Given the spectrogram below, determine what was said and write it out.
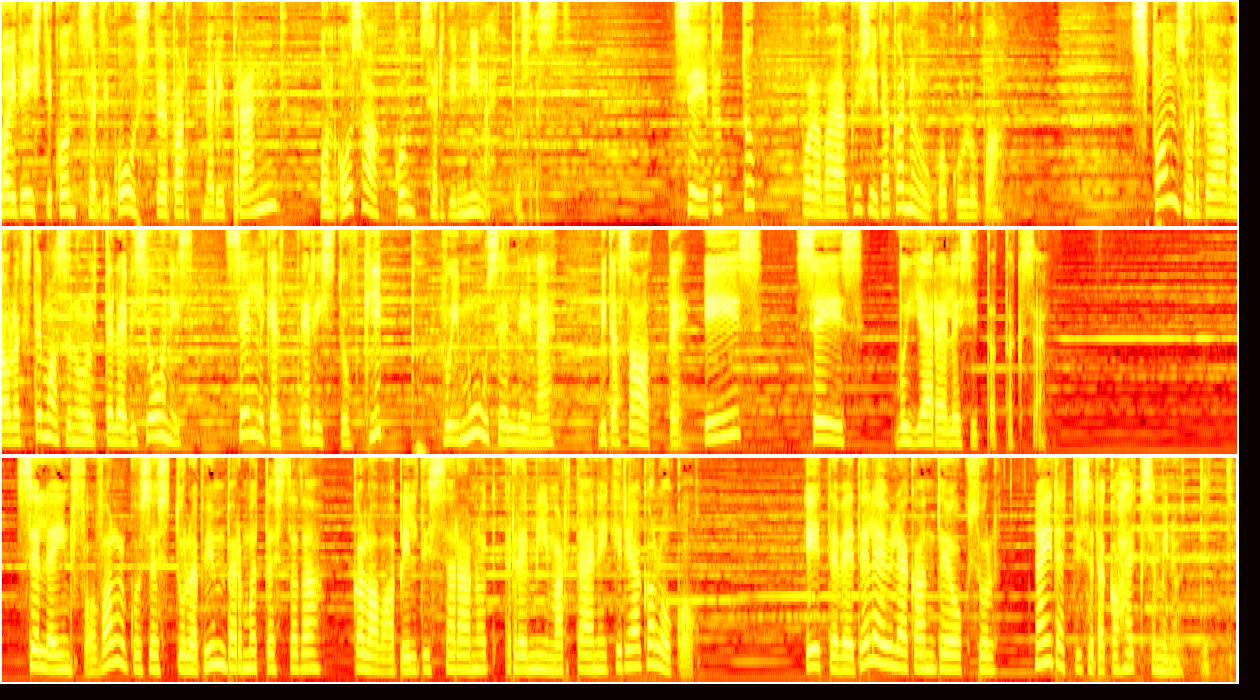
vaid Eesti Kontserdi koostööpartneri bränd on osa kontserdi nimetusest. seetõttu pole vaja küsida ka nõukogu luba sponsorteave oleks tema sõnul televisioonis selgelt eristuv klipp või muu selline, mida saate ees, sees või järel esitatakse. selle info valguses tuleb ümber mõtestada ka lavapildis säranud Remi Martini kirjaga logo. ETV teleülekande jooksul näidati seda kaheksa minutit.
